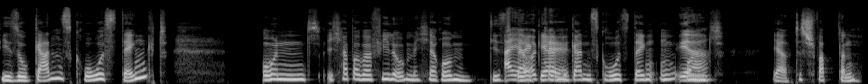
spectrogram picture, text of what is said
die so ganz groß denkt. Und ich habe aber viele um mich herum, die ah, ja, okay. gerne ganz groß denken. Ja. Und ja, das schwappt dann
